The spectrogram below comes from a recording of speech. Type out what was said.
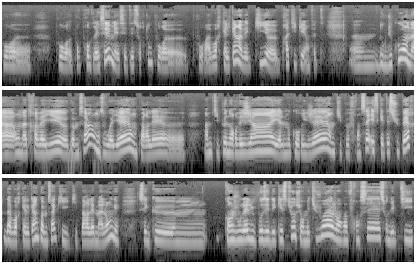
pour, euh, pour, pour progresser, mais c'était surtout pour, euh, pour avoir quelqu'un avec qui euh, pratiquer en fait. Euh, donc du coup, on a, on a travaillé euh, comme ça, on se voyait, on parlait euh, un petit peu norvégien et elle me corrigeait, un petit peu français. Et ce qui était super d'avoir quelqu'un comme ça qui, qui parlait ma langue, c'est que hum, quand je voulais lui poser des questions sur mais tu vois genre en français sur des petits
